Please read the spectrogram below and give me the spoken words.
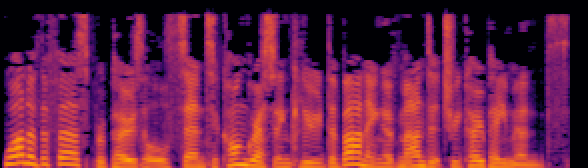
One of the first proposals sent to Congress include the banning of mandatory co-payments,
